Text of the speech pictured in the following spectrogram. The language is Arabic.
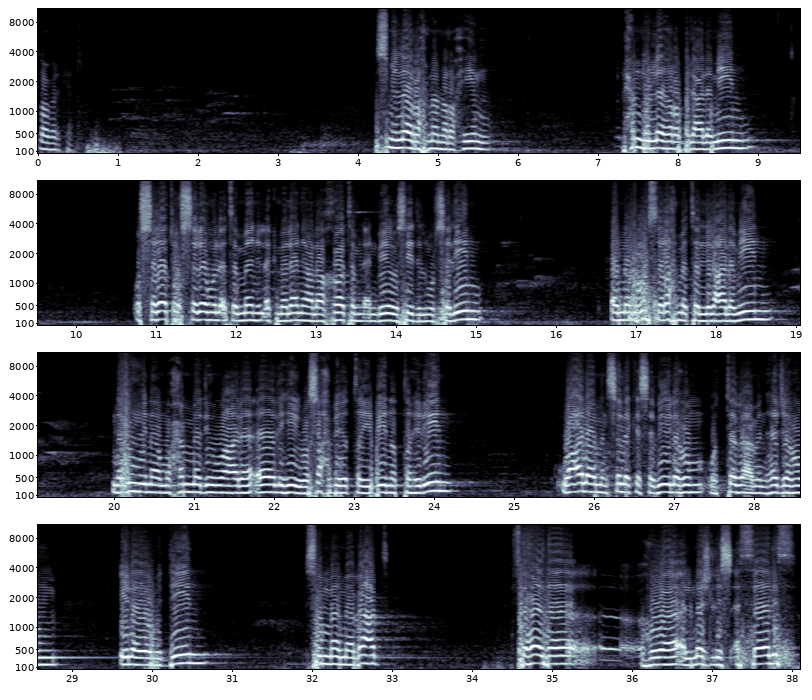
الله وبركاته. بسم الله الرحمن الرحيم. الحمد لله رب العالمين. والصلاة والسلام الأتمان الأكملان على خاتم الأنبياء وسيد المرسلين. المبعوث رحمة للعالمين. نبينا محمد وعلى آله وصحبه الطيبين الطاهرين. وعلى من سلك سبيلهم واتبع منهجهم إلى يوم الدين ثم ما بعد. فهذا هو المجلس الثالث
